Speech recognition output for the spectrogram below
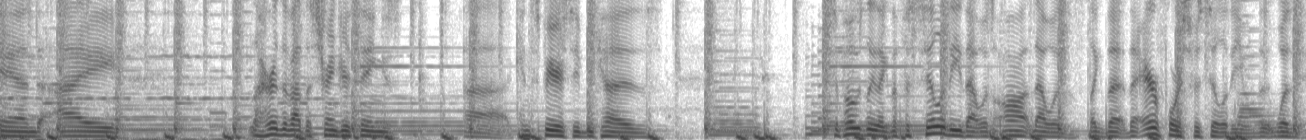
and i heard about the stranger things uh, conspiracy because supposedly like the facility that was on that was like the the air force facility was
